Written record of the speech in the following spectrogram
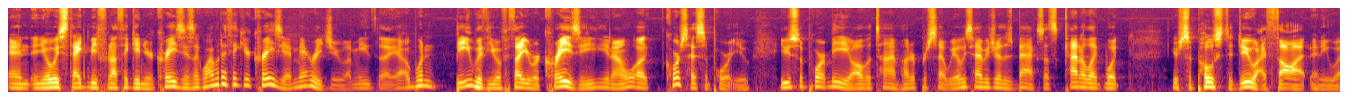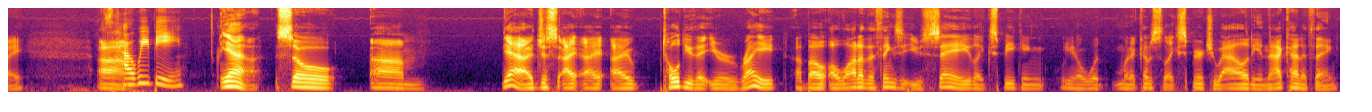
And and you always thank me for not thinking you're crazy. It's like, why would I think you're crazy? I married you. I mean, like, I wouldn't be with you if I thought you were crazy. You know, of course I support you. You support me all the time, hundred percent. We always have each other's backs. That's kind of like what you're supposed to do. I thought anyway. Um, how we be. yeah. So, um, yeah, I just I, I I told you that you're right about a lot of the things that you say, like speaking, you know, with, when it comes to like spirituality and that kind of thing,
